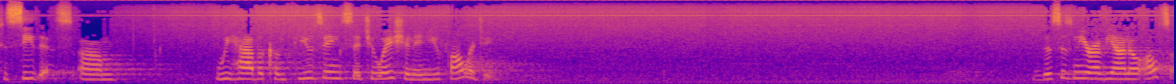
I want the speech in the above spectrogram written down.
to see this. Um, we have a confusing situation in ufology. This is near Aviano also.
